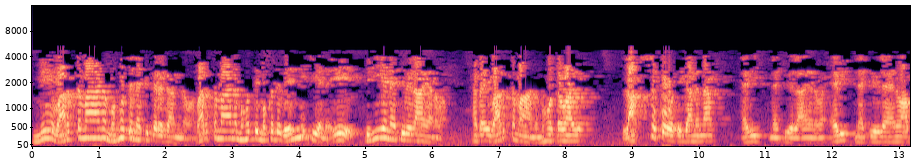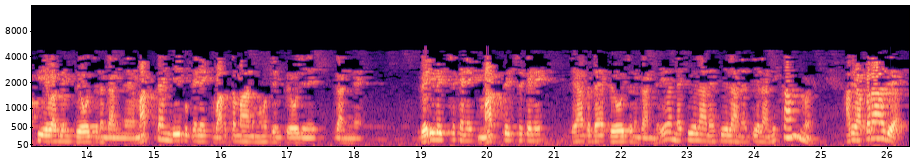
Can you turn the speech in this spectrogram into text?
මේ වර්තමාන මොහොත නැති කරගන්නවා. වර්තමාන මොහොතේ මොකද වෙන්නේ කියන ඒ සිහිය නැති වෙලා යනවා. හැබැයි වර්තමාන මොහොතවල් ලක්ෂ කෝටි ගණනක් ඇවිත් නැති වෙලා යනවා. ඇවිත් නැති වෙලා යනවා. අපි ඒ වගේම ප්‍රයෝජන ගන්නෑ. මත්යන් දීපු කෙනෙක් වර්තමාන මොහොතෙන් ප්‍රයෝජනෙ ගන්නෑ. වෙරි වෙච්ච කෙනෙක්, මත් වෙච්ච කෙනෙක් එයාට බෑ ප්‍රයෝජන ගන්න. ඒවා නැති වෙලා නැති වෙලා නැති වෙලා නිකම්ම හරි අපරාධයක්.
